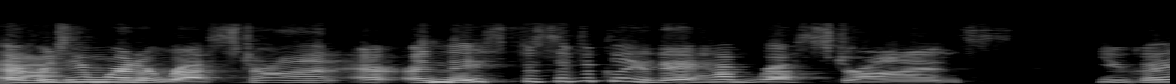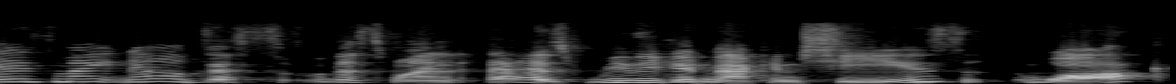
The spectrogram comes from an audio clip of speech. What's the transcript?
every time we're at a restaurant, and they specifically they have restaurants. You guys might know this this one that has really good mac and cheese. Walk.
